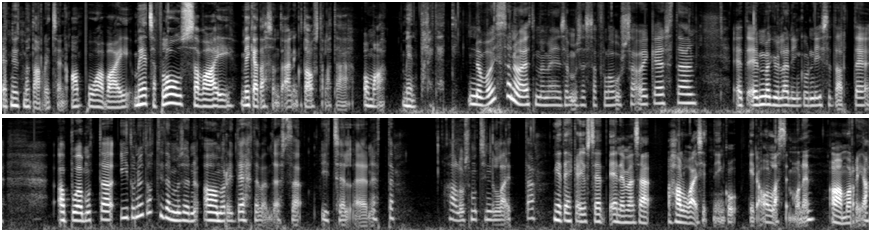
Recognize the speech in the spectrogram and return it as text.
että nyt mä tarvitsen apua vai meet sä flowssa vai mikä tässä on tämä niinku taustalla tämä oma mentaliteetti? No vois sanoa, että mä menen semmoisessa flowssa oikeastaan. Että en mä kyllä niinku niissä tarvitse apua, mutta Iitu nyt otti tämmöisen aamorin tehtävän tässä itselleen, että halus mut sinne laittaa. Niin, että ehkä just se, että enemmän sä haluaisit niin kuin, olla semmoinen aamori ja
